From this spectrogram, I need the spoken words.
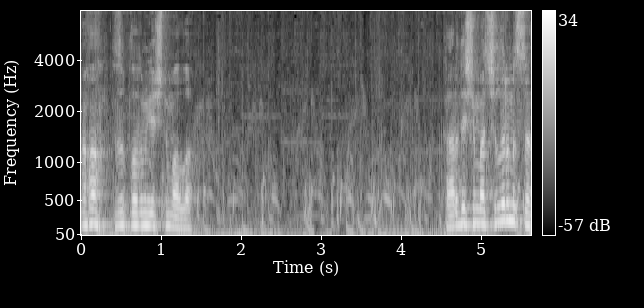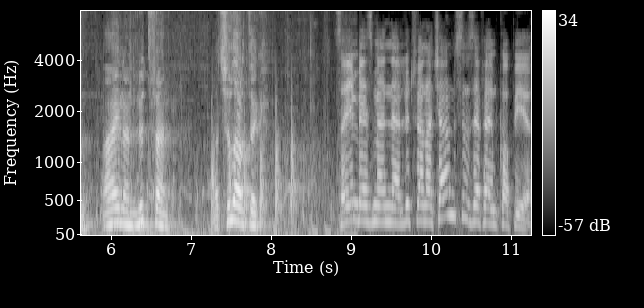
Aha zıpladım geçtim valla. Kardeşim açılır mısın? Aynen lütfen. Açıl artık. Sayın bezmenler lütfen açar mısınız efendim kapıyı?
